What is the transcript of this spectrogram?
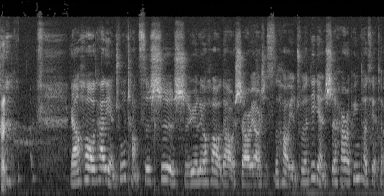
Good 然后他的演出场次是十月六号到十二月二十四号，演出的地点是 Harry Pinter Theatre。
